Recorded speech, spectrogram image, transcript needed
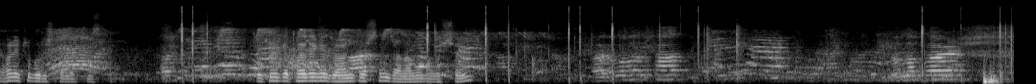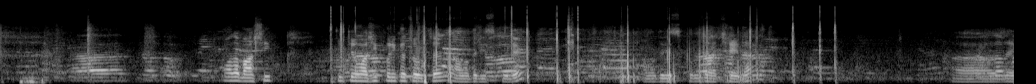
এখন একটু পরিষ্কার লাগতেছে। আপনি কোথায় থেকে জয়েন করছেন জানাবেন অবশ্যই। আমাদের মাসিক তৃতীয় মাসিক পরীক্ষা চলছে আমাদের স্কুলে। আমাদের স্কুলটা আছে এটা। যে-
